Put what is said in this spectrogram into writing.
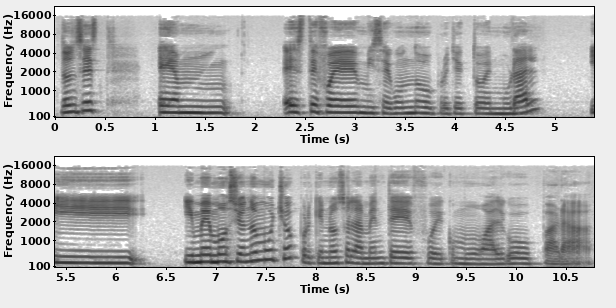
Entonces, em, este fue mi segundo proyecto en mural y, y me emocionó mucho porque no solamente fue como algo para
